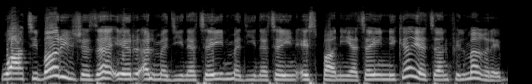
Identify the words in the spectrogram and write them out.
واعتبار الجزائر المدينتين مدينتين إسبانيتين نكاية في المغرب.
